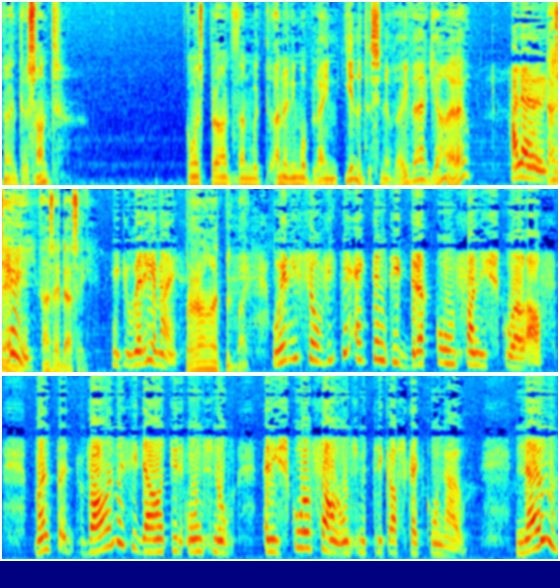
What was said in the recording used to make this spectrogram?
Nou interessant. Kom ons praat dan met anoniem op lyn 1 om te sien of hy werk. Ja, hallo. Hallo, Daar's hy. Ian. Daar's hy, daar's hy. Het jy hoor jy my? Praat met my. Hoorie so, weet jy, ek dink die druk kom van die skool af. Want eh, waar was jy daar toe ons nog in die skoolsaal ons matriekafskeid kon hou? Nou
